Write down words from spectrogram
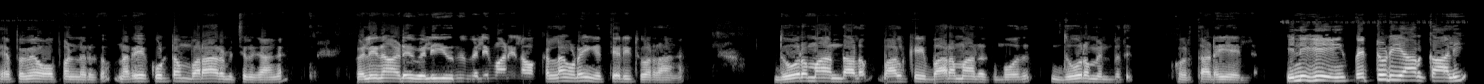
எப்பவுமே ஓப்பன்ல இருக்கும். நிறைய கூட்டம் வர ஆரம்பிச்சிருக்காங்க. வெளிநாடு வெளியூர் வெளி மாநில மக்கள்லாம் கூட இங்க தேடிட்டு வர்றாங்க. தூரமா இருந்தாலும் வாழ்க்கை பாரமா இருக்கும் போது தூரம் என்பது ஒரு தடையே இல்லை. இன்னைக்கு வெட்டுடியார் காளி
